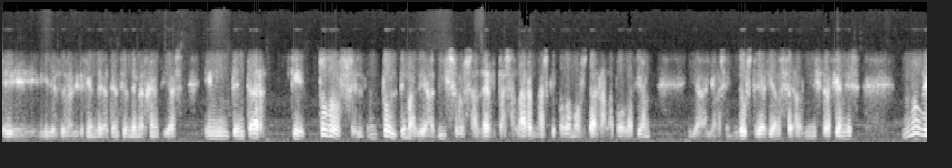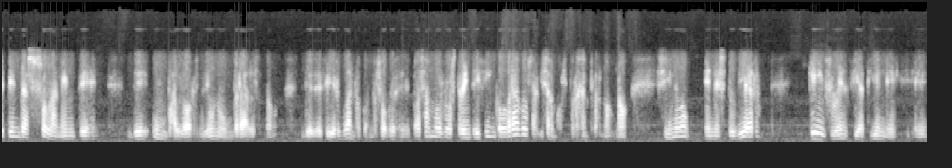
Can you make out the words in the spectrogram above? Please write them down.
y desde la Dirección de Atención de Emergencias en intentar que todos todo el tema de avisos, alertas, alarmas que podamos dar a la población y a, y a las industrias y a las administraciones no dependa solamente de un valor, de un umbral, ¿no? De decir, bueno, cuando sobrepasamos los 35 grados avisamos, por ejemplo, no, no, sino en estudiar qué influencia tiene eh,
